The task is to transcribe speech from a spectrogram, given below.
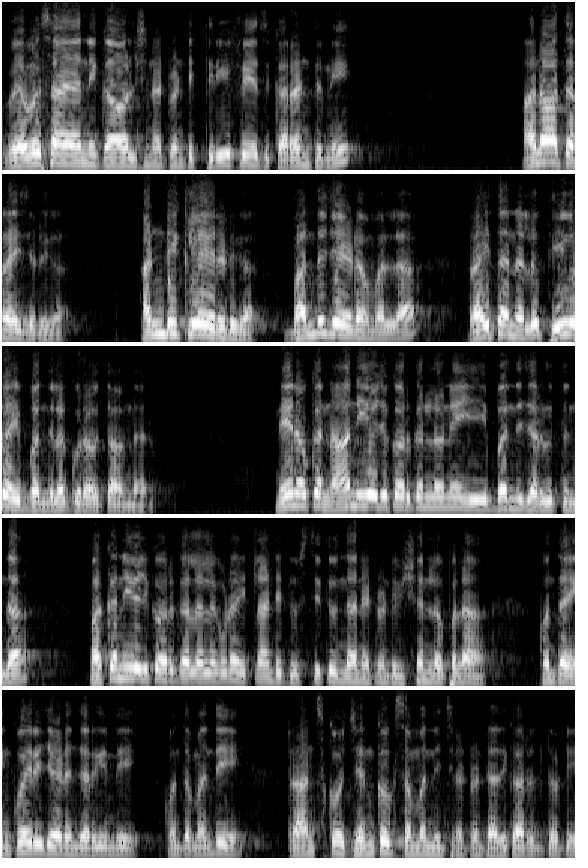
వ్యవసాయానికి కావాల్సినటువంటి త్రీ ఫేజ్ కరెంటుని అనాథరైజ్డ్గా అన్డిక్లేర్డ్గా బంద్ చేయడం వల్ల రైతన్నలు తీవ్ర ఇబ్బందులకు గురవుతా ఉన్నారు. నేను ఒక నా నియోజకవర్గంలోనే ఈ ఇబ్బంది జరుగుతుందా? పక్క నియోజకవర్గాలలో కూడా ఇట్లాంటి దుస్థితి ఉందా అనేటువంటి విషయం లోపల కొంత ఎంక్వైరీ చేయడం జరిగింది. కొంతమంది ట్రాన్స్కో జెన్కోకు సంబంధించినటువంటి అధికారులతోటి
